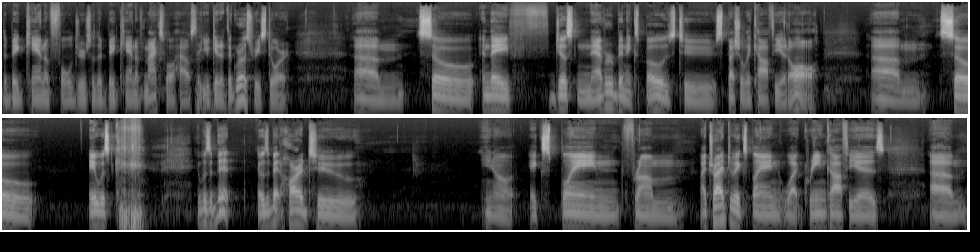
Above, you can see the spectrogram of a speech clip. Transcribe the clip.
the big can of Folgers or the big can of Maxwell House that you get at the grocery store." Um, so, and they've just never been exposed to specialty coffee at all. Um, so it was it was a bit it was a bit hard to you know explain from I tried to explain what green coffee is. Um,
